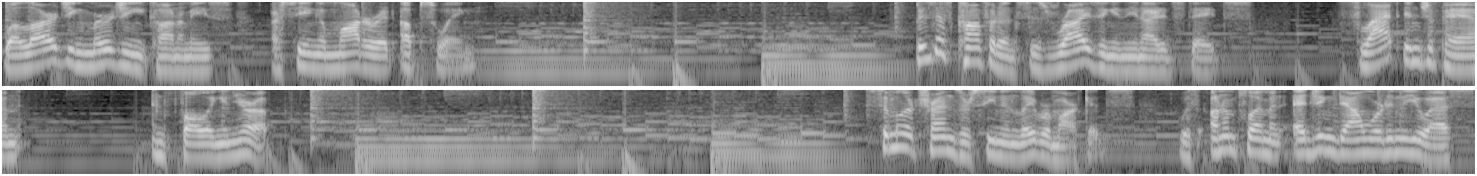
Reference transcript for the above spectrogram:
while large emerging economies are seeing a moderate upswing. Business confidence is rising in the United States, flat in Japan, and falling in Europe. Similar trends are seen in labor markets, with unemployment edging downward in the US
